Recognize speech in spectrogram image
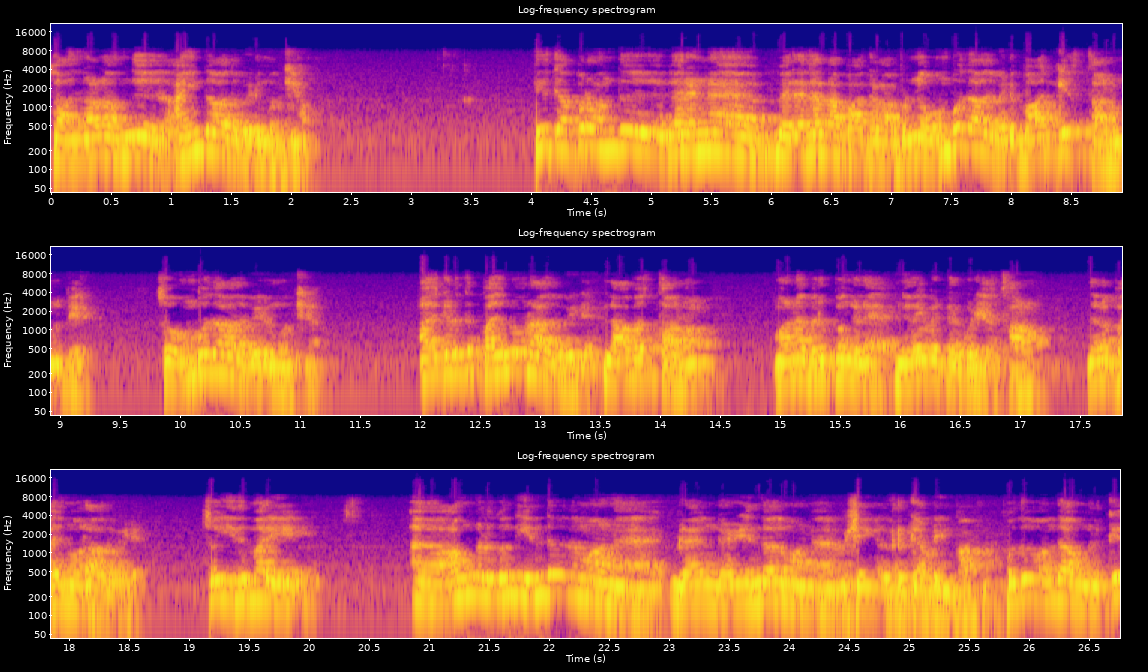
ஸோ அதனால வந்து ஐந்தாவது வீடு முக்கியம். இதுக்கப்புறம் வந்து வேற என்ன வேற எதெல்லாம் பார்க்கலாம் அப்படின்னா ஒன்பதாவது வீடு பாக்கியஸ்தானம்னு பேர். ஸோ ஒன்பதாவது வீடு முக்கியம். அதுக்கடுத்து பதினோராவது வீடு லாபஸ்தானம் மன விருப்பங்களை நிறைவேற்றக்கூடிய ஸ்தானம். இதெல்லாம் பதினோராவது வீடு. ஸோ இது மாதிரி அவங்களுக்கு வந்து எந்த விதமான கிரகங்கள் எந்த விதமான விஷயங்கள் இருக்கு அப்படின்னு பார்க்கணும். பொதுவாக வந்து அவங்களுக்கு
